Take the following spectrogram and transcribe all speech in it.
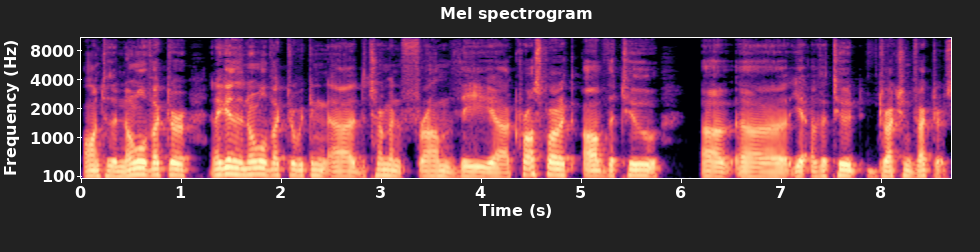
onto the normal vector. And again, the normal vector we can uh, determine from the uh, cross product of the two uh, yeah of the two direction vectors.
